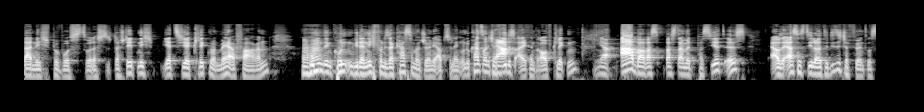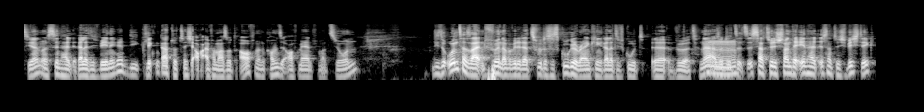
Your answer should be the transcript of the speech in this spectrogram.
da nicht bewusst so. Das, da steht nicht jetzt hier klicken und mehr erfahren, mhm. um den Kunden wieder nicht von dieser Customer Journey abzulenken. Und du kannst auch nicht ja. auf jedes Icon draufklicken. Ja. Aber was, was damit passiert ist, also erstens die Leute, die sich dafür interessieren, und es sind halt relativ wenige, die klicken da tatsächlich auch einfach mal so drauf und dann kommen sie auf mehr Informationen. Diese Unterseiten führen aber wieder dazu, dass das Google-Ranking relativ gut äh, wird. Ne? Also mhm. Also das, das, ist natürlich schon, der Inhalt ist natürlich wichtig.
